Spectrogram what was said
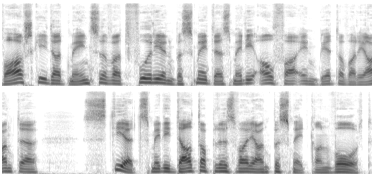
waarsku dat mense wat voorheen besmet is met die Alpha en Beta variante steeds met die Delta Plus variant besmet kan word.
